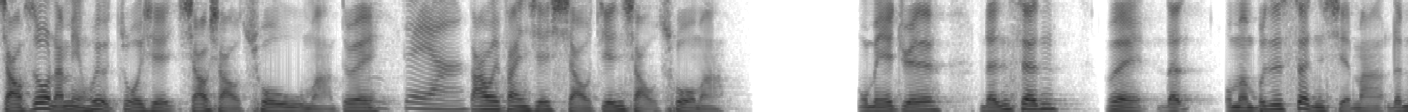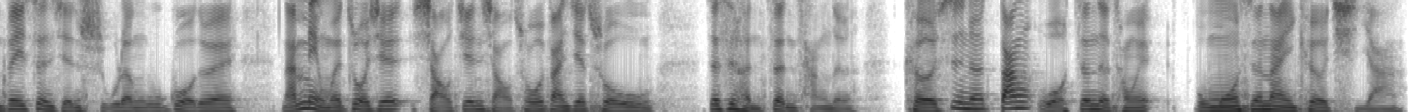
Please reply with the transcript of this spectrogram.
小时候难免会有做一些小小错误嘛，对不对？对呀，大家会犯一些小奸小错嘛。我们也觉得人生对人，我们不是圣贤嘛？人非圣贤，孰人无过？对不对？难免我们会做一些小奸小错，会犯一些错误，这是很正常的。可是呢，当我真的成为伏魔师那一刻起啊，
